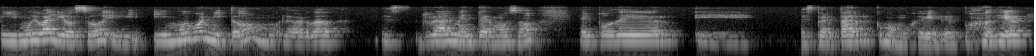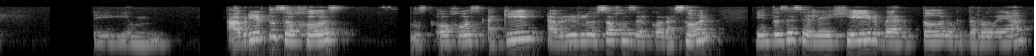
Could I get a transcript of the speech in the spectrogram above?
y muy valioso y, muy bonito, la verdad, es realmente hermoso el poder eh, despertar como mujer, el poder abrir tus ojos, tus ojos aquí, abrir los ojos del corazón y entonces elegir ver todo lo que te rodea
